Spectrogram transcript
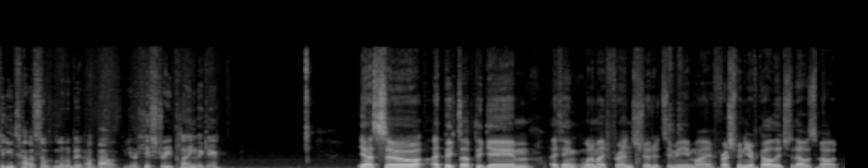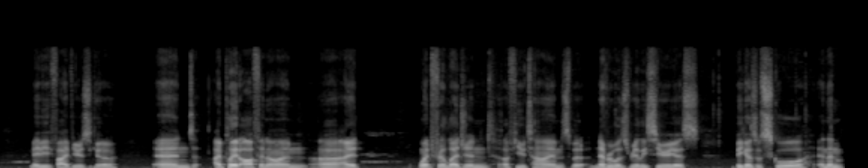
can you tell us a little bit about your history playing the game? Yeah, so I picked up the game. I think one of my friends showed it to me my freshman year of college, so that was about maybe five years ago. And I played off and on. Uh, I went for legend a few times, but never was really serious because of school. And then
